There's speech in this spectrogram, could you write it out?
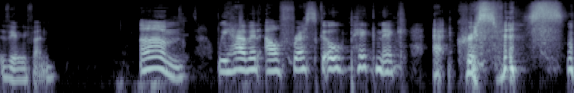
very fun. Um, we have an alfresco picnic at Christmas.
